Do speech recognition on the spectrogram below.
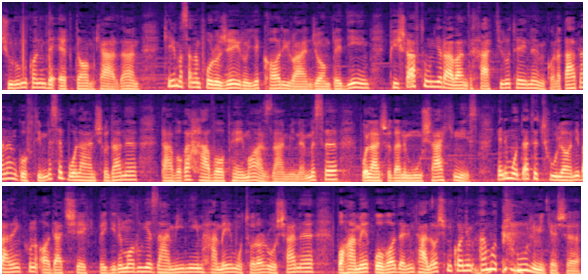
شروع می‌کنیم به اقدام کردن که مثلا پروژه ای رو یه کاری رو انجام بدیم پیشرفت اون یه روند خطی رو طی نمی‌کنه. قبلا هم گفتیم مثل بلند شدن در واقع هواپیما از زمینه مثل بلند شدن موشک نیست. یعنی مدت طولانی برای اینکه اون عادت شکل بگیره ما روی زمینیم همه موتورها روشنه با همه قوا داریم تلاش می‌کنیم اما طول می‌کشه.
